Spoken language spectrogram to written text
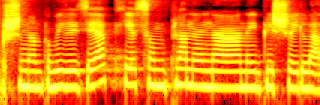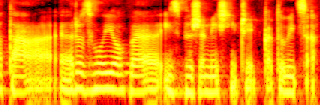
Proszę nam powiedzieć, jakie są plany na najbliższe lata rozwojowe Izby Rzemieślniczej w Katowicach?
